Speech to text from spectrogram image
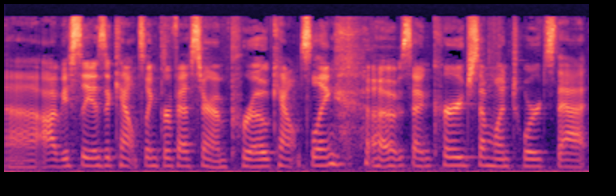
Uh, obviously, as a counseling professor, I'm pro counseling, uh, so encourage someone towards that.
